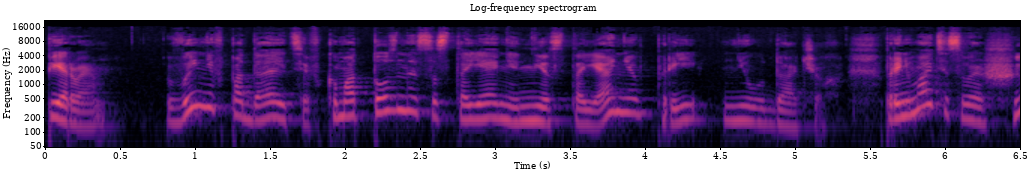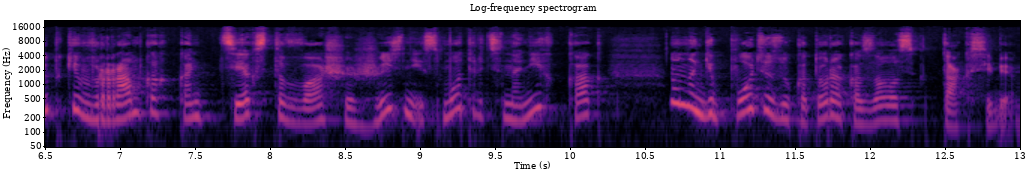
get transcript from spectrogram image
Первое. Вы не впадаете в коматозное состояние нестояния при неудачах. Принимайте свои ошибки в рамках контекста вашей жизни и смотрите на них как ну, на гипотезу, которая оказалась так себе.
